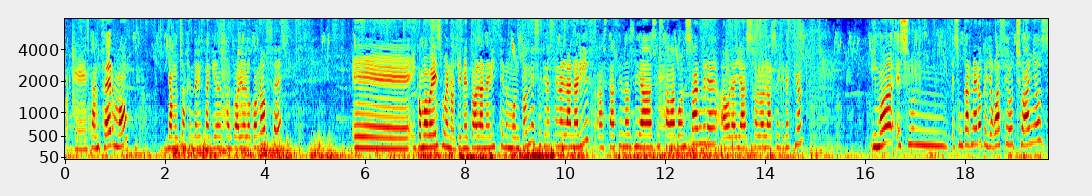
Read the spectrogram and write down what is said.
porque está enfermo. Ya mucha gente que está aquí en el santuario lo conoce. Eh, y como veis, bueno, tiene toda la nariz, tiene un montón de secreción en la nariz. Hasta hace unos días estaba con sangre, ahora ya es solo la secreción. Y Mo es un, es un carnero que llegó hace 8 años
